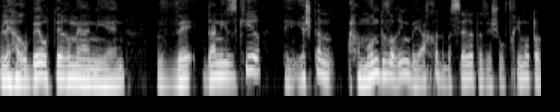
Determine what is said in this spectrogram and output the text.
להרבה יותר מעניין. ודני הזכיר, אה, יש כאן המון דברים ביחד בסרט הזה שהופכים אותו.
